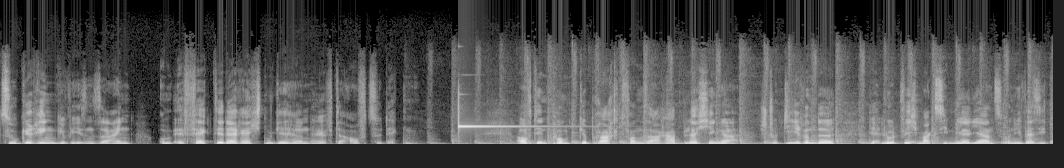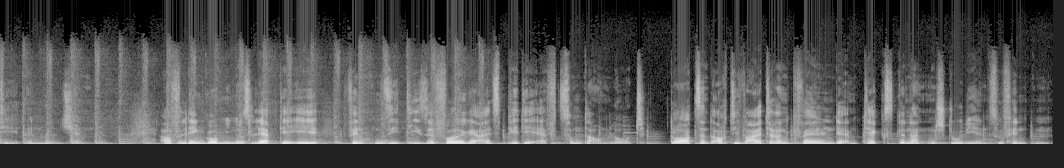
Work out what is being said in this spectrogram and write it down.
zu gering gewesen sein, um Effekte der rechten Gehirnhälfte aufzudecken. Auf den Punkt gebracht von Sarah Blöchinger, Studierende der Ludwig-Maximilians-Universität in München. Auf lingo-lab.de finden Sie diese Folge als PDF zum Download. Dort sind auch die weiteren Quellen der im Text genannten Studien zu finden.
